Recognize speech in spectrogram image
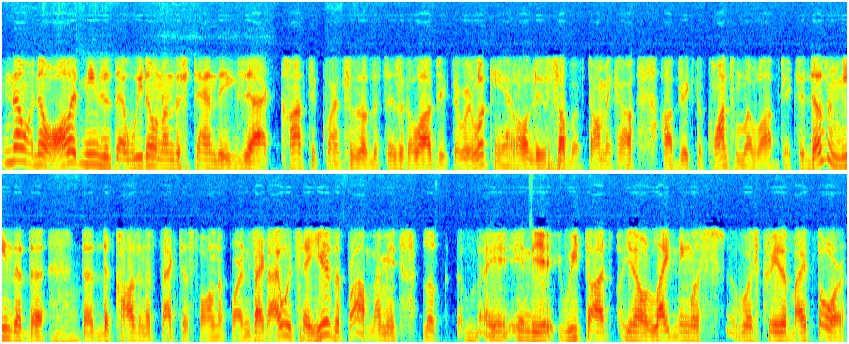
No, no. All it means is that we don't understand the exact consequences of the physical object that we're looking at, or the subatomic object, the quantum level objects. It doesn't mean that the mm. that the cause and effect has fallen apart. In fact, I would say here's the problem. I mean, look, in the we thought you know lightning was was created by Thor,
